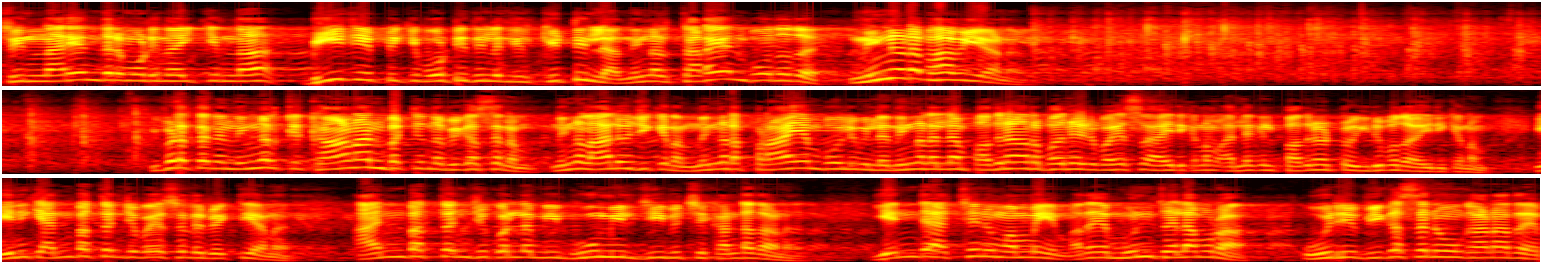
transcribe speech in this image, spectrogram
ശ്രീ നരേന്ദ്രമോദി നയിക്കുന്ന ബി ജെ പിക്ക് വോട്ട് ചെയ്തില്ലെങ്കിൽ കിട്ടില്ല. നിങ്ങൾ തടയാൻ പോകുന്നത് നിങ്ങളുടെ ഭാവിയാണ്. ഇവിടെ തന്നെ നിങ്ങൾക്ക് കാണാൻ പറ്റുന്ന വികസനം നിങ്ങൾ ആലോചിക്കണം നിങ്ങളുടെ പ്രായം പോലും ഇല്ല നിങ്ങളെല്ലാം പതിനാറ് പതിനേഴ് വയസ്സായിരിക്കണം അല്ലെങ്കിൽ പതിനെട്ടോ ഇരുപതായിരിക്കണം എനിക്ക് അൻപത്തഞ്ച് വയസ്സുള്ള ഒരു വ്യക്തിയാണ്. അൻപത്തഞ്ച് കൊല്ലം ഈ ഭൂമിയിൽ ജീവിച്ച് കണ്ടതാണ്. എന്റെ അച്ഛനും അമ്മയും അതായത് മുൻ തലമുറ ഒരു വികസനവും കാണാതെ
